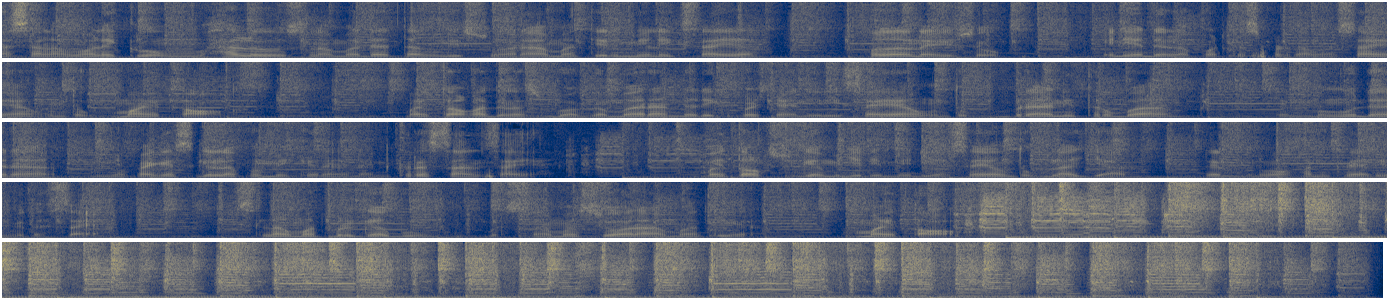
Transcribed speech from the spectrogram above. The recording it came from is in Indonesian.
Assalamualaikum, halo, selamat datang di suara amatir milik saya, Maulana Yusuf. Ini adalah podcast pertama saya untuk My Talks. My Talk adalah sebuah gambaran dari kepercayaan diri saya untuk berani terbang dan mengudara, menyampaikan segala pemikiran dan keresahan saya. My Talks juga menjadi media saya untuk belajar dan menuangkan kreativitas saya. Selamat bergabung bersama suara amatir My Talks.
